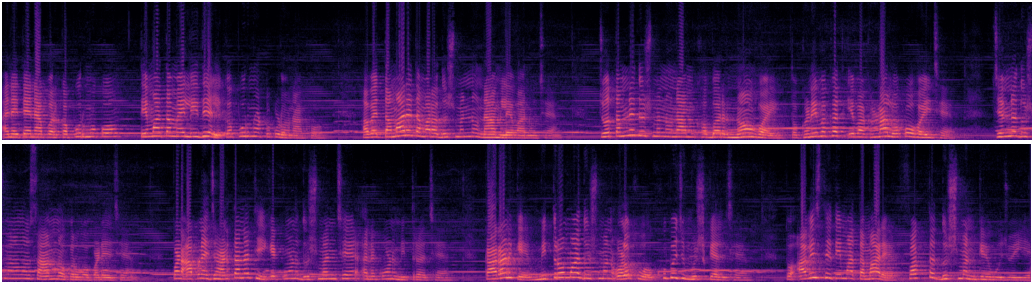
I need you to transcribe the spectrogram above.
અને તેના પર કપૂર મૂકો તેમાં તમે લીધેલ કપૂરનો ટુકડો નાખો. હવે તમારે તમારા દુશ્મનનું નામ લેવાનું છે. જો તમને દુશ્મનનું નામ ખબર ન હોય, તો ઘણી વખત એવા ઘણા લોકો હોય છે, જેમને દુશ્મનોનો સામનો કરવો પડે છે. પણ આપણે જાણતા નથી કે કોણ દુશ્મન છે અને કોણ મિત્ર છે. કારણ કે મિત્રોમાં દુશ્મન ઓળખવો ખૂબ જ મુશ્કેલ છે. તો આવી સ્થિતિમાં તમારે ફક્ત દુશ્મન કહેવું જોઈએ.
